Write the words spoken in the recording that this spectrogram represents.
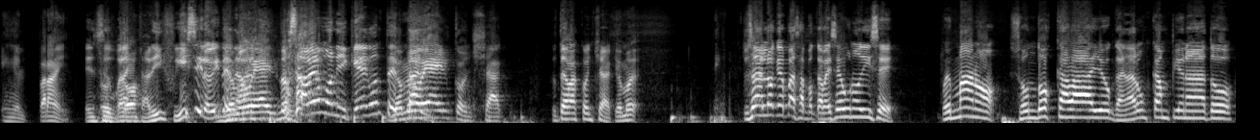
En el prime. En su prime. dos. Está difícil, ¿oíste? Yo me no, voy a ir no con- sabemos ni qué contestar. Yo me voy a ir con Shaq. Tú te vas con Chuck. Yo me- ¿Tú sabes lo que pasa? Porque a veces uno dice, pues mano, son dos caballos, ganaron un campeonato,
